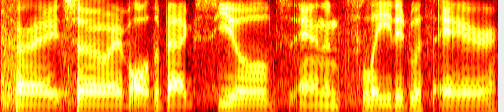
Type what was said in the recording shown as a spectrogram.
Alright, so I have all the bags sealed and inflated with air.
